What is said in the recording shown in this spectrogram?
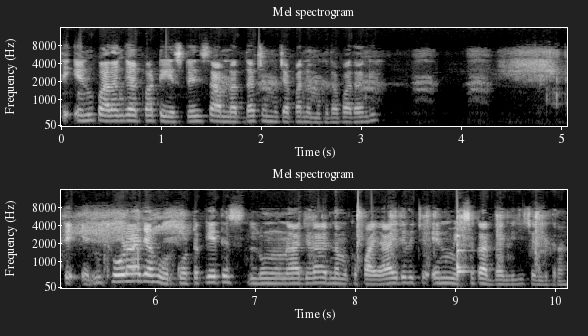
ਤੇ ਇਹਨੂੰ ਪਾ ਦਾਂਗੇ ਆਪਾਂ ਟੇਸਟ ਦੇ ਹਿਸਾਬ ਨਾਲ, ਅੱਧਾ ਚਮਚ ਆਪਾਂ ਨਮਕ ਦਾ ਪਾ ਦਾਂਗੇ। ਤੇ ਇਹਨੂੰ ਥੋੜਾ ਜਿਹਾ ਹੋਰ ਕੁੱਟ ਕੇ ਤੇ ਲੂਣ ਆ ਜਿਹੜਾ ਨਮਕ ਪਾਇਆ, ਇਹਦੇ ਵਿੱਚ ਇਹਨੂੰ ਮਿਕਸ ਕਰ ਦਾਂਗੇ ਜੀ ਚੰਗੀ ਤਰ੍ਹਾਂ।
